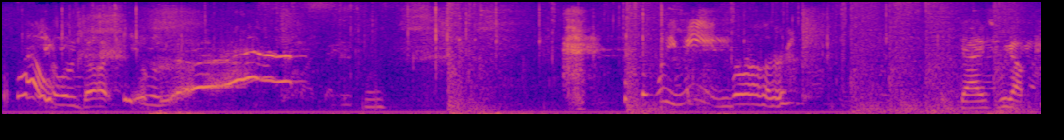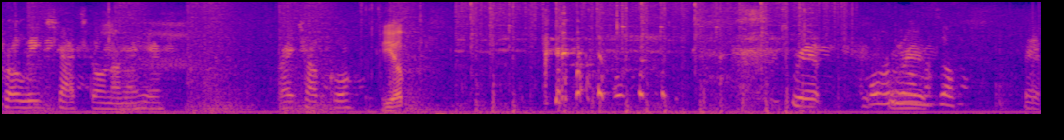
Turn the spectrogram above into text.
What the hell? Heal him, dog. Heal him. Guys, we got pro league strats going on right here. Right, Tropical? Yep. Rip. I'm over here Rip. myself. Wait,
